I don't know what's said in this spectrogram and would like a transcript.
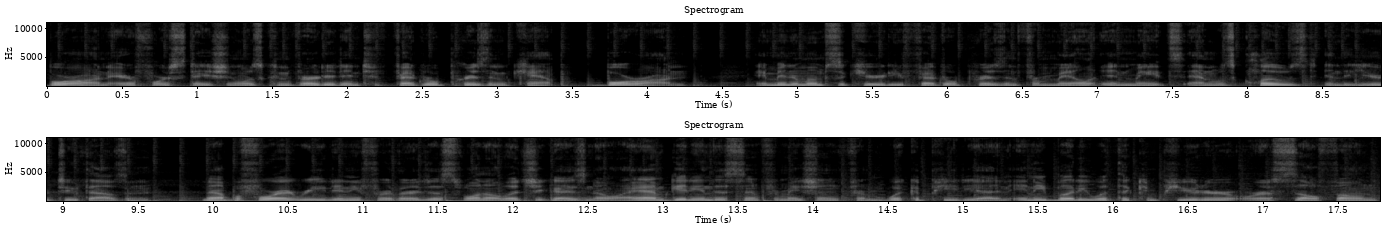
Boron Air Force Station was converted into Federal Prison Camp Boron, a minimum security federal prison for male inmates, and was closed in the year 2000. Now, before I read any further, I just want to let you guys know I am getting this information from Wikipedia, and anybody with a computer or a cell phone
